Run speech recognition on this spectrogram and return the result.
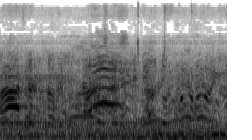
Маатар тог залуу хүмүүс гэдэг.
